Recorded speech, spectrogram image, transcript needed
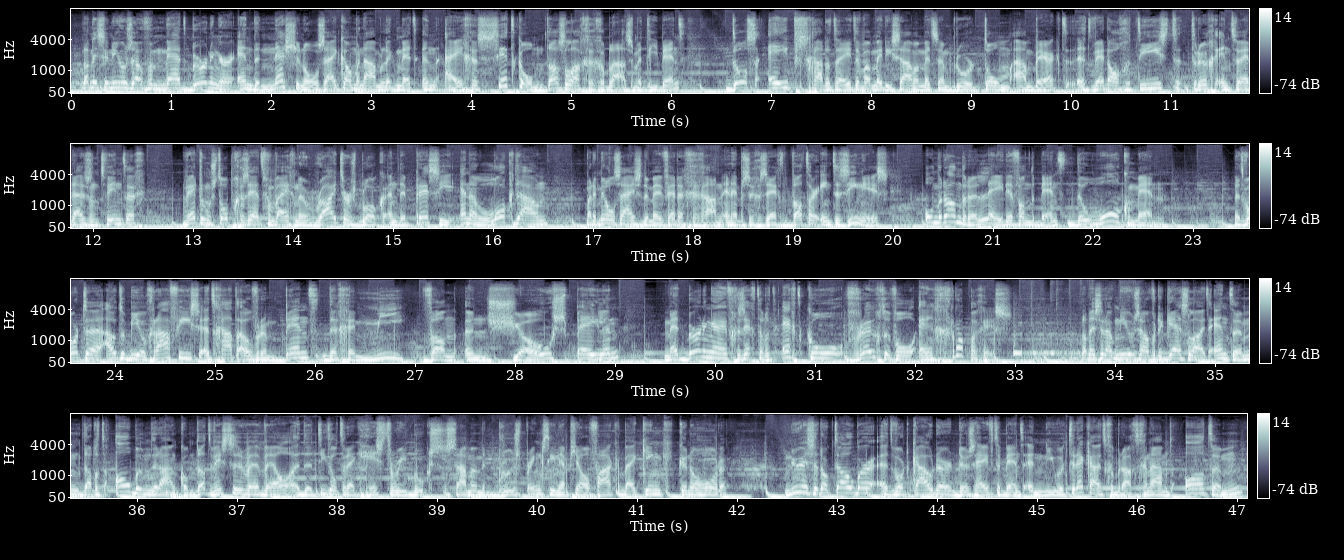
Dan is er nieuws over Matt Berninger en The National. Zij komen namelijk met een eigen sitcom. Dat is lachen geblazen met die band. Dos Apes gaat het heten, waarmee hij samen met zijn broer Tom aanwerkt. Het werd al geteased, terug in 2020. Werd toen stopgezet vanwege een writersblok, een depressie en een lockdown. Maar inmiddels zijn ze ermee verder gegaan en hebben ze gezegd wat erin te zien is. Onder andere leden van de band The Walkmen. Het wordt uh, autobiografisch. Het gaat over een band, de chemie van een show spelen. Matt Berninger heeft gezegd dat het echt cool, vreugdevol en grappig is. Dan is er ook nieuws over de Gaslight Anthem. Dat het album eraan komt, dat wisten we wel. De titeltrack History Books samen met Bruce Springsteen heb je al vaker bij Kink kunnen horen. Nu is het oktober, het wordt kouder, dus heeft de band een nieuwe track uitgebracht genaamd Autumn.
